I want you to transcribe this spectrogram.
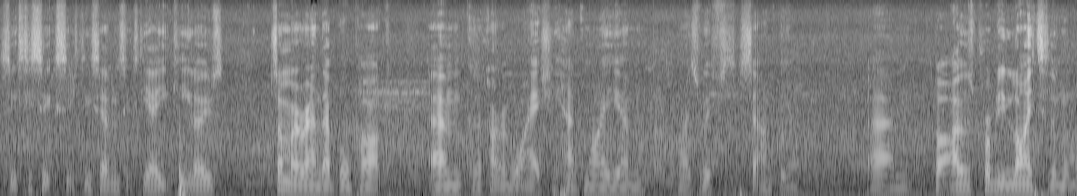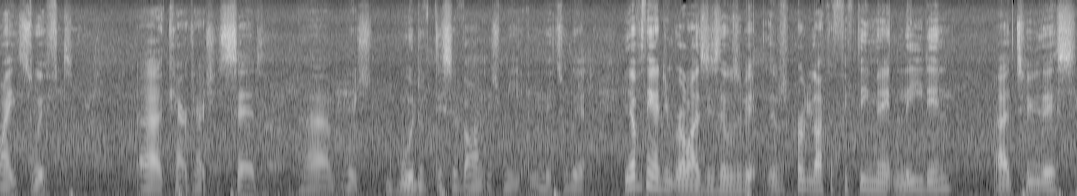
66, 67, 68 kilos, somewhere around that ballpark. Because um, I can't remember what I actually had my um, my Zwift set up in. Um, but I was probably lighter than what my Zwift uh, character actually said, uh, which would have disadvantaged me a little bit. The other thing I didn't realise is there was a bit, there was probably like a 15 minute lead in uh, to this.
